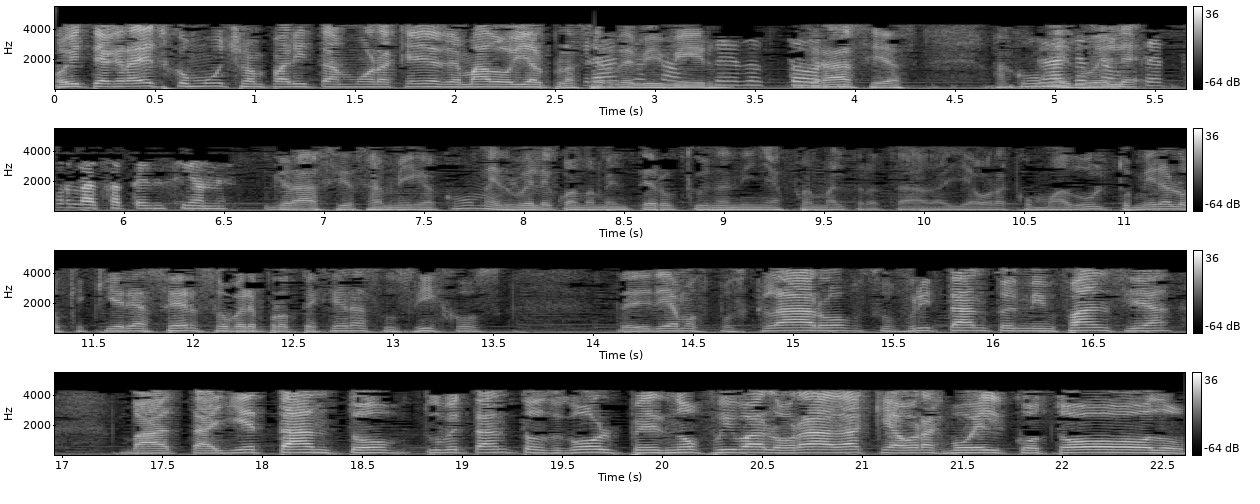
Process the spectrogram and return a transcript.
Hoy te agradezco mucho, Amparita Amor, que hayas llamado hoy al placer de vivir. Gracias. Ah, Gracias a usted por las atenciones. Gracias, amiga. ¿Cómo me duele cuando me entero que una niña fue maltratada y ahora como adulto mira lo que quiere hacer sobre proteger a sus hijos? Te diríamos, pues claro, sufrí tanto en mi infancia, batallé tanto, tuve tantos golpes, no fui valorada que ahora vuelco todo,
